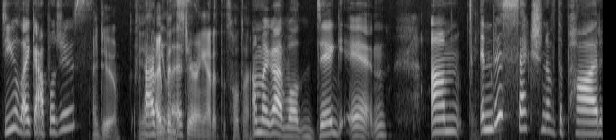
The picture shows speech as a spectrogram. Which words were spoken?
Do you like apple juice? I do. Yeah, I've been staring at it this whole time. Oh my God. Well, dig in. Um, in this section of the pod,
